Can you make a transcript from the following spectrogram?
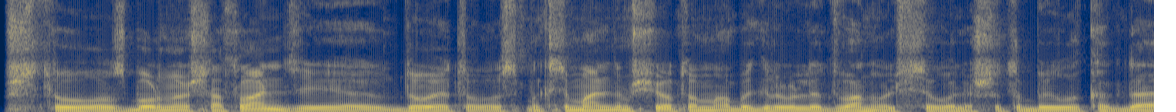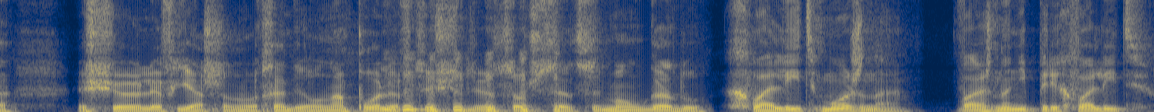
что сборную Шотландии до этого с максимальным счетом обыгрывали 2-0 всего лишь. Это было, когда еще Лев Яшин выходил на поле в 1967 году. Хвалить можно, важно не перехвалить,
